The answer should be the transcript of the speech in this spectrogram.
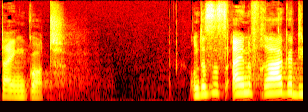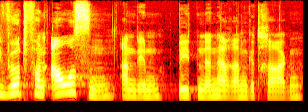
dein Gott? Und das ist eine Frage, die wird von außen an den Betenden herangetragen.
